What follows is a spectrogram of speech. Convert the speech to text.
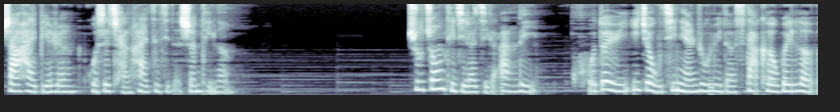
杀害别人或是残害自己的身体呢？书中提及了几个案例，我对于一九五七年入狱的斯塔克威勒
